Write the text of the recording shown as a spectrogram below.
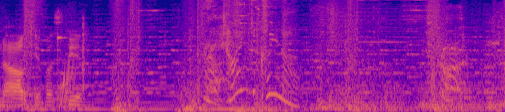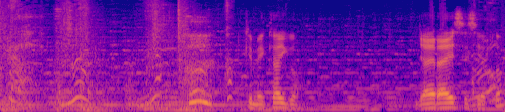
No, qué fastidio. Que me caigo. Ya era ese, ¿cierto?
